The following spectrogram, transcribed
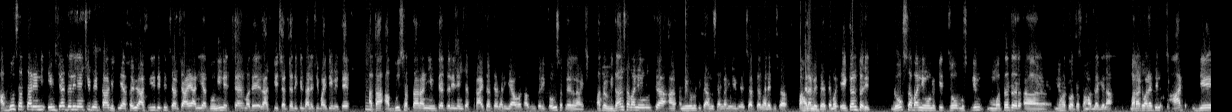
अब्दुल सत्तार यांनी इम्तियाज जलील यांची भेट का घेतली? असावी अशी देखील चर्चा आहे आणि या दोन्ही नेत्यांमध्ये राजकीय चर्चा देखील झाल्याची माहिती मिळते. आता अब्दुल सत्तार आणि इम्तियाज जलील यांच्यात काय चर्चा झाली यावर अजून तरी कळू शकलेलं नाही. मात्र विधानसभा निवडणुकीच्या निवडणुकीच्या अनुषंगाने ही चर्चा झाल्याची पाहायला मिळते त्यामुळे एकंदरीत लोकसभा निवडणुकीत जो मुस्लिम मतदार महत्त्वाचा समजला गेला मराठवाड्यातील आठ जे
